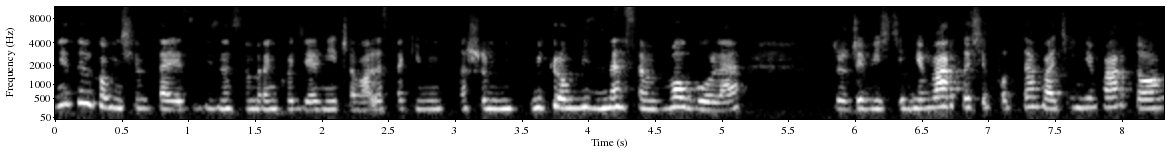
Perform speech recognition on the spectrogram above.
nie tylko mi się wydaje z biznesem rękodzielniczym, ale z takim naszym mikrobiznesem w ogóle rzeczywiście nie warto się poddawać i nie warto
